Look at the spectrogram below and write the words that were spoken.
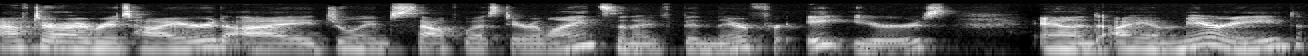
After I retired, I joined Southwest Airlines, and I've been there for eight years. And I am married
